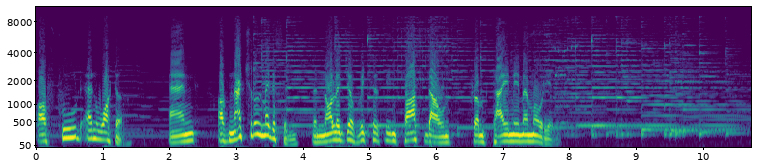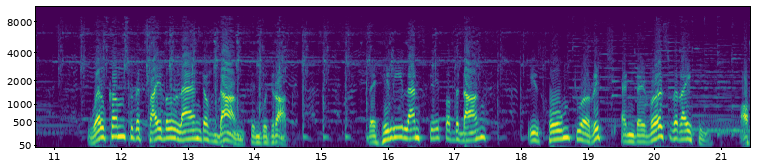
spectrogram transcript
of food and water, and of natural medicine, the knowledge of which has been passed down from time immemorial. Welcome to the tribal land of Dangs in Gujarat. The hilly landscape of the Dangs is home to a rich and diverse variety of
